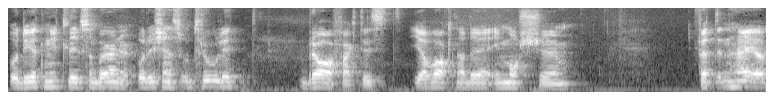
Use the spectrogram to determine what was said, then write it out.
Och det är ett nytt liv som börjar nu och det känns otroligt bra faktiskt. Jag vaknade i morse för att den här, jag,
